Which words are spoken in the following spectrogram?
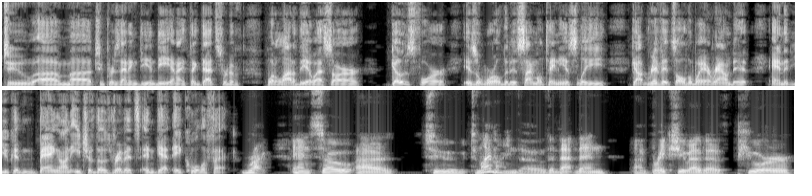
to um uh, to presenting D and D, and I think that's sort of what a lot of the OSR goes for is a world that is simultaneously got rivets all the way around it and that you can bang on each of those rivets and get a cool effect. Right. And so, uh, to, to my mind though, that that then uh, breaks you out of pure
